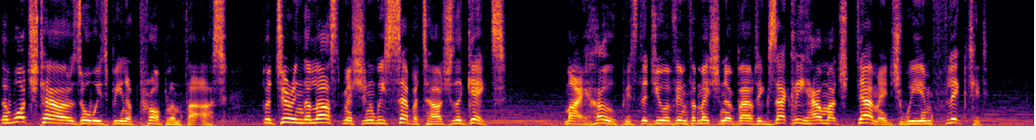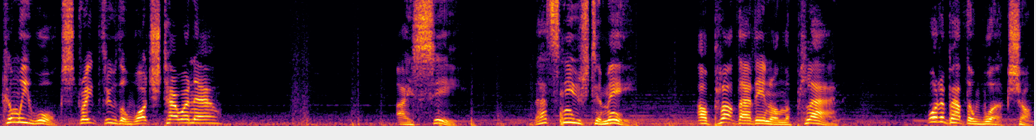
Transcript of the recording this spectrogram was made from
The watchtower has always been a problem for us, but during the last mission we sabotaged the gates. My hope is that you have information about exactly how much damage we inflicted. Can we walk straight through the watchtower now? I see. That's news to me. I'll plot that in on the plan. What about the workshop?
